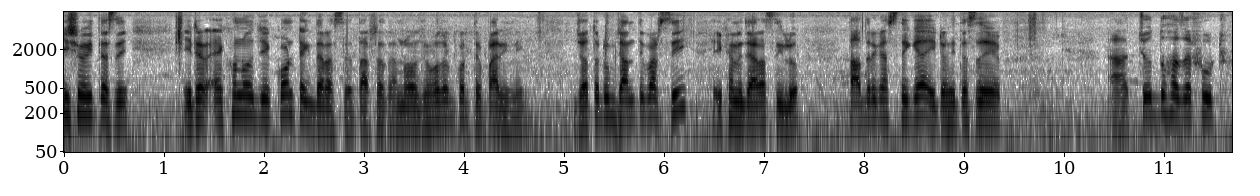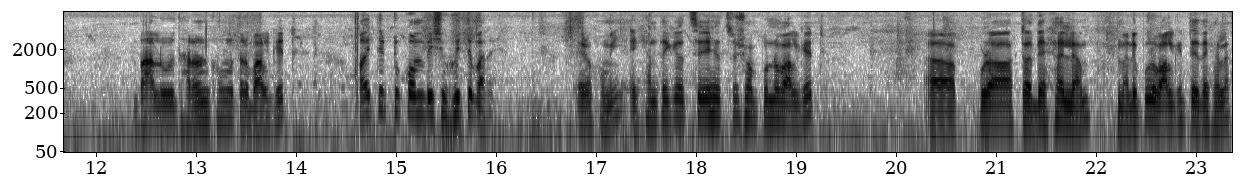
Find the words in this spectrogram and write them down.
বিষয় হইতেছে, এটার এখনও যে কন্ট্যাক্টদার আছে, তার সাথে আমরা যোগাযোগ করতে পারিনি। যতটুকু জানতে পারছি, এখানে যারা ছিল, তাদের কাছ থেকে এটা হইতেছে চোদ্দ হাজার ফুট বালুর ধারণ ক্ষমতার বালগেট হয়তো একটু কম বেশি হইতে পারে। এরকমই। এখান থেকে হচ্ছে, এই হচ্ছে সম্পূর্ণ বালগেট পুরাটা দেখাইলাম মানে পুরো বালগেটটা দেখালাম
